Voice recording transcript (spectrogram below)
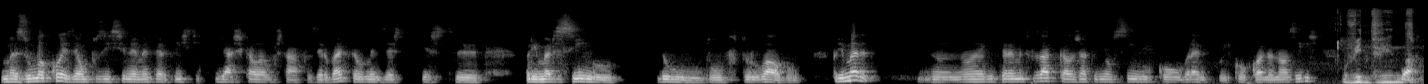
Mas uma coisa é um posicionamento artístico, e acho que ela o está a fazer bem, pelo menos este, este primeiro single de um, de um futuro álbum. Primeiro, não é inteiramente verdade, porque ela já tinha um single com o Branco e com o Conan Osiris. O 2020. Claro.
